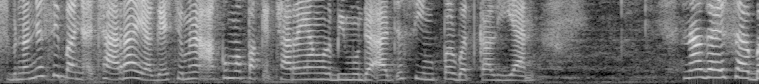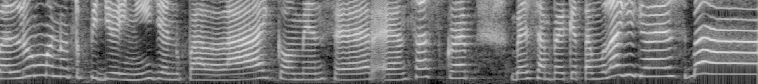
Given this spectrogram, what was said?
Sebenarnya sih banyak cara ya guys. Cuman aku mau pakai cara yang lebih mudah aja simple buat kalian Nah guys, sebelum menutup video ini jangan lupa like, comment, share, and subscribe. Bye sampai ketemu lagi guys. Bye.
